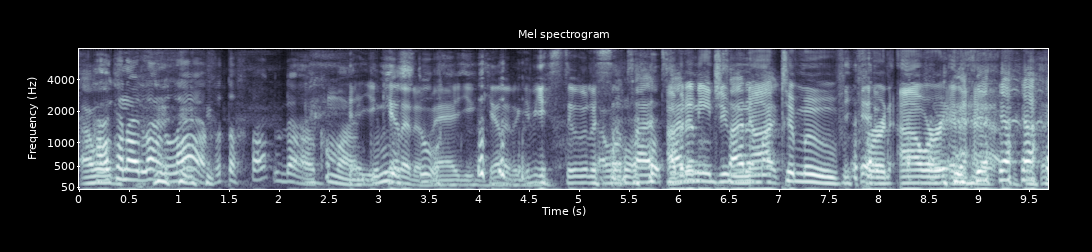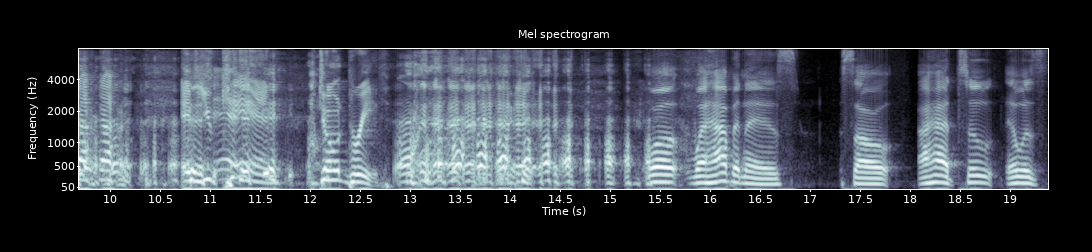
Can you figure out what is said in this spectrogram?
How can I not laugh? What the fuck? No, come on. You Give me a killing him, man. You killing him. Give me a stool or I will something. tie, I'm gonna need you not my- to move for an hour and a half. if you can, don't breathe. Well, what happened is, so I had two. It was,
